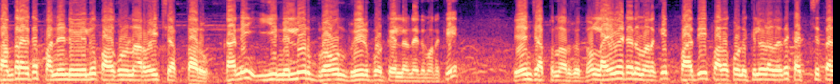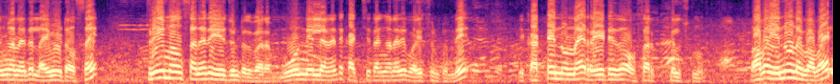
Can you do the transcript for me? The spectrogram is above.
సంతలో అయితే పన్నెండు వేలు పదకొండున్నర వేలు చెప్తారు. కానీ ఈ నెల్లూరు బ్రౌన్ బ్రీడ్ పొట్టేళ్ళు అనేది మనకి ఏం చెప్తున్నారు చూద్దాం. లైవ్ వెయిట్ అనేది మనకి పది పదకొండు కిలోలు అనేది ఖచ్చితంగా అనేది లైవ్ వెయిట్ వస్తాయి. త్రీ మంత్స్ అనేది ఏజ్ ఉంటుంది వేరే మూడు నెలలు అనేది ఖచ్చితంగా అనేది వయసు ఉంటుంది. ఈ కట్ట ఎన్ని ఉన్నాయి? రేట్ ఏదో ఒకసారి తెలుసుకుందాం. బాబాయ్ ఎన్ని ఉన్నాయి బాబాయ్?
